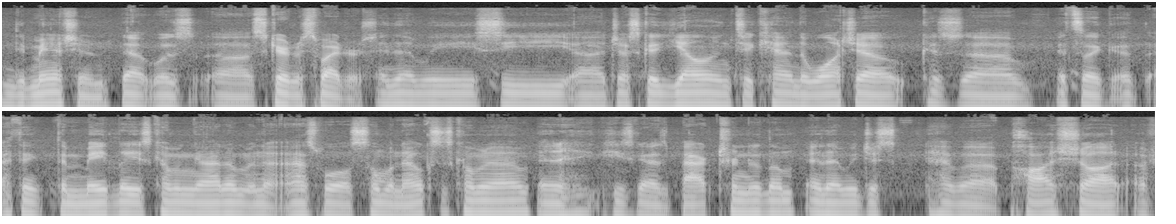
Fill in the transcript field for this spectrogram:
The mansion that was uh, scared of spiders. And then we see uh, Jessica yelling to Ken to watch out because uh, it's like uh, I think the maid lady's coming at him, and as well as someone else is coming at him, and he's got his back turned to them. And then we just have a pause shot of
